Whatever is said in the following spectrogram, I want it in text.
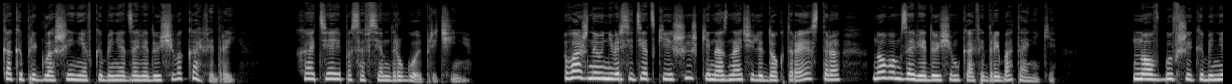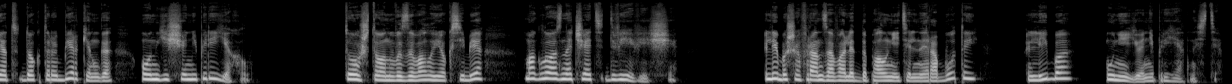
как и приглашение в кабинет заведующего кафедрой, хотя и по совсем другой причине. Важные университетские шишки назначили доктора Эстера новым заведующим кафедрой ботаники. Но в бывший кабинет доктора Беркинга он еще не переехал. То, что он вызывал ее к себе, могло означать две вещи. Либо Шафран завалит дополнительной работой, либо у нее неприятности.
